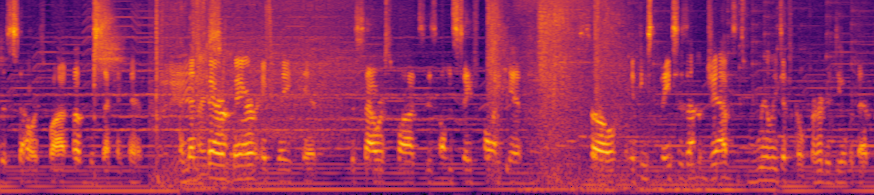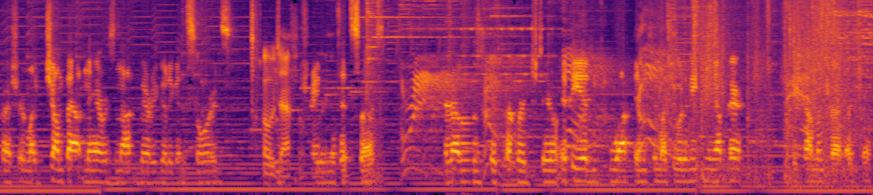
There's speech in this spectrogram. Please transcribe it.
the sour spot of the second hit. And then I Fair see. Bair, if they hit the sour spots, is unsafe on hit. So if he spaces out of jabs, it's really difficult for her to deal with that pressure. Like jump out in air is not very good against swords. Oh, definitely. Trading with it sucks. And that was good coverage too. If he had walked in too much, he would have eaten me up there. The common trap like that.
